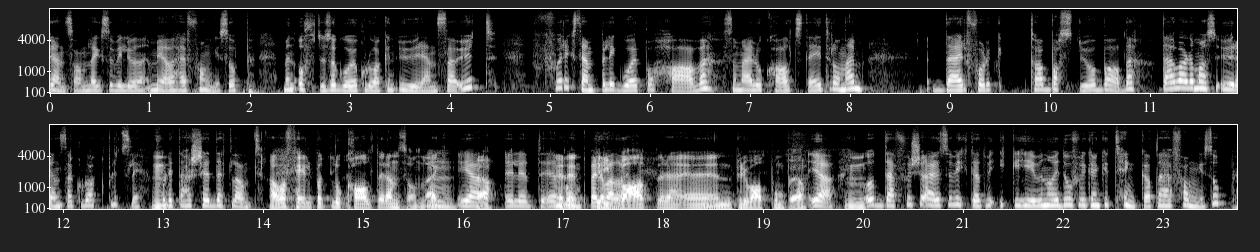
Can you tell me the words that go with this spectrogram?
renseanlegg så vil jo mye av det her fanges opp, men ofte så går jo kloakken urensa ut. F.eks. i går på Havet, som er lokalt sted i Trondheim, der folk tar badstue og bade. Der var det masse urensa kloakk plutselig, fordi det har skjedd et eller annet. Det var feil på et lokalt renseanlegg. Ja, Eller en Eller et pumpe, privat, eller en privat pumpe, ja. Ja, og derfor så er det så viktig at vi ikke hiver noe i do, for vi kan ikke tenke at det her fanges opp.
